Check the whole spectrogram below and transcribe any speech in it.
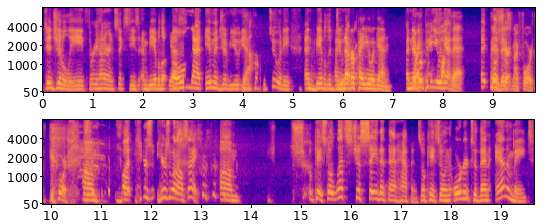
digitally 360s and be able to Yes. own that image of you Yeah. in perpetuity and be able to do And never every- pay you again. and never Right. pay you Fuck again that. There- well there's sure my fourth. fourth Um, but here's here's what I'll say. Um, okay, so let's just say that that happens. Okay, so in order to then animate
